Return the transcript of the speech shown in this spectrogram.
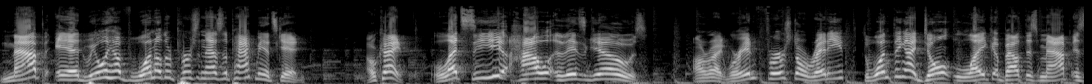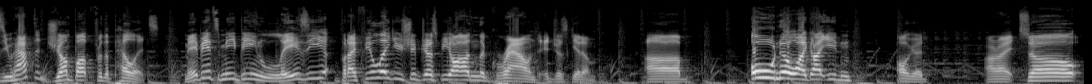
map, and we only have one other person that has the Pac-Man skin. Okay, let's see how this goes. All right, we're in first already. The one thing I don't like about this map is you have to jump up for the pellets. Maybe it's me being lazy, but I feel like you should just be on the ground and just get them. Um, oh no, I got eaten. All good. All right, so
